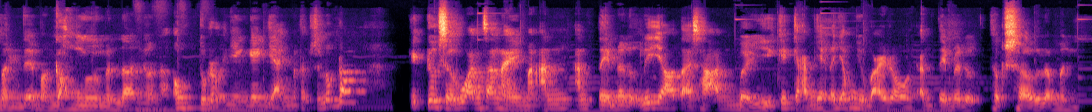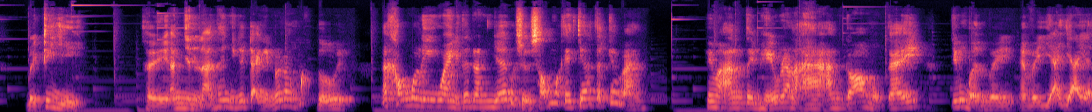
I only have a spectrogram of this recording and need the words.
mình để mà gồng người mình lên nữa là, ô, tôi rất là ghen ghen dạ nhưng mà thật sự lúc đó, cái cư xử của anh sau này mà anh anh tìm ra được lý do tại sao anh bị cái cảm giác đó giống như vậy rồi, anh tìm ra được thực sự là mình bị cái gì, thì anh nhìn lại thấy những cái trải nghiệm đó rất mắc cười. Nó không có liên quan gì tới ranh giới của sự sống và cái chết tất các bạn khi mà anh tìm hiểu ra là à anh có một cái chứng bệnh về à, về dạ dày ở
